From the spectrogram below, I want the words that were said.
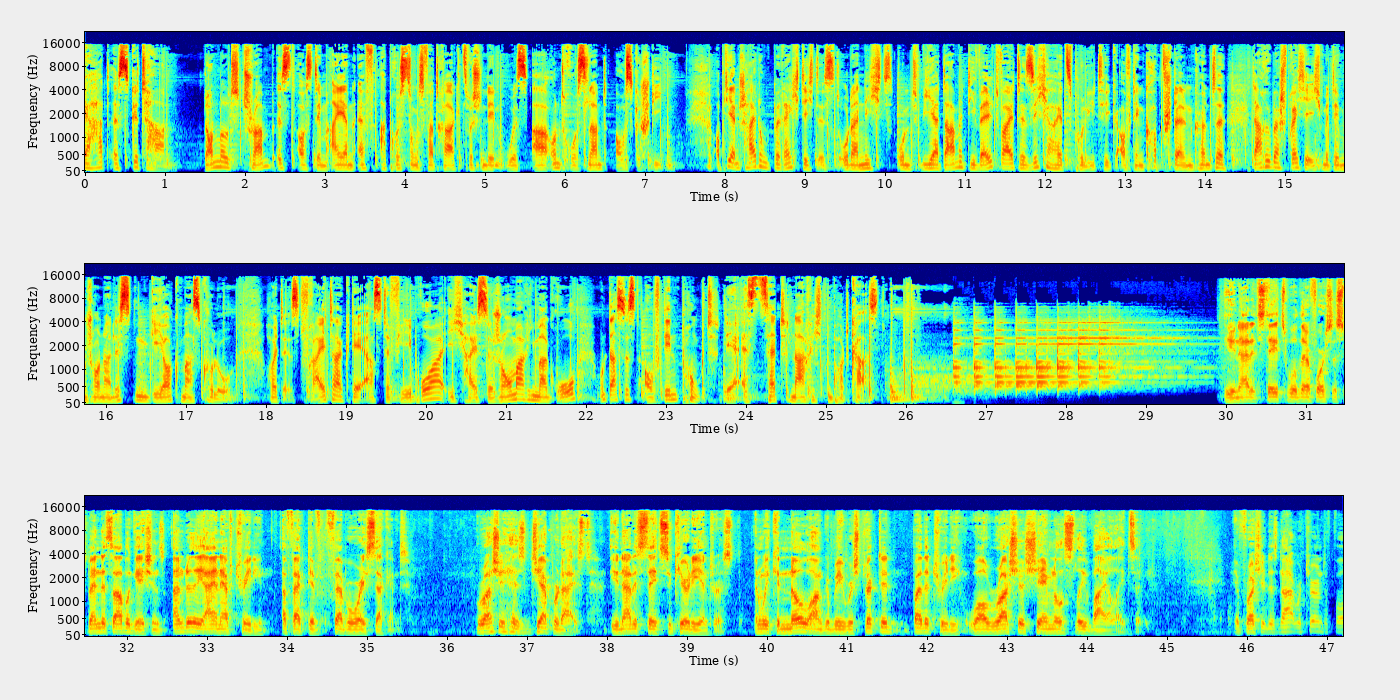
Er hat es getan. Donald Trump ist aus dem INF-Abrüstungsvertrag zwischen den USA und Russland ausgestiegen. Ob die Entscheidung berechtigt ist oder nicht und wie er damit die weltweite Sicherheitspolitik auf den Kopf stellen könnte, darüber spreche ich mit dem Journalisten Georg Maskolo. Heute ist Freitag, der 1. Februar. Ich heiße Jean-Marie Magro und das ist auf den Punkt, der SZ-Nachrichten-Podcast. The United States will therefore suspend its obligations under the INF Treaty effective February 2nd. Russia has jeopardized the United States' security interest, and we can no longer be restricted by the treaty while Russia shamelessly violates it.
